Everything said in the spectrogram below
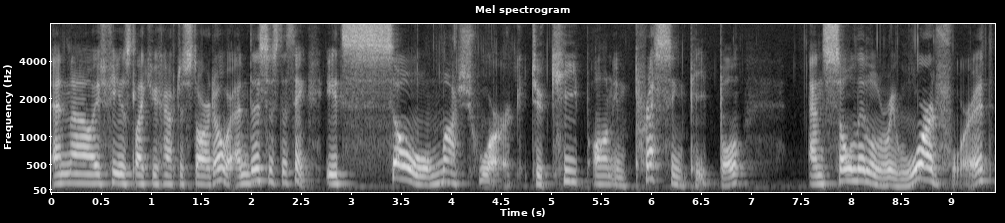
and now it feels like you have to start over and this is the thing it's so much work to keep on impressing people and so little reward for it,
